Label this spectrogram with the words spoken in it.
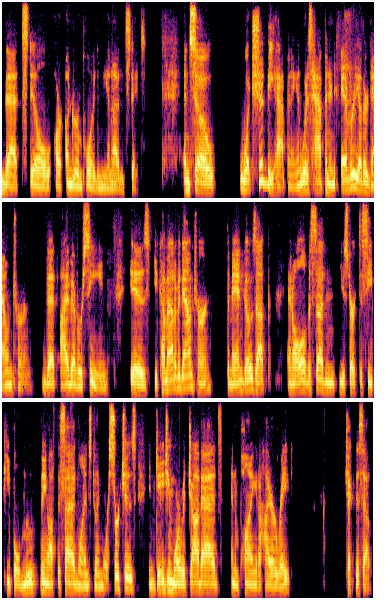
that still are underemployed in the United States. And so, what should be happening and what has happened in every other downturn that I've ever seen is you come out of a downturn, demand goes up, and all of a sudden you start to see people moving off the sidelines, doing more searches, engaging more with job ads, and applying at a higher rate. Check this out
